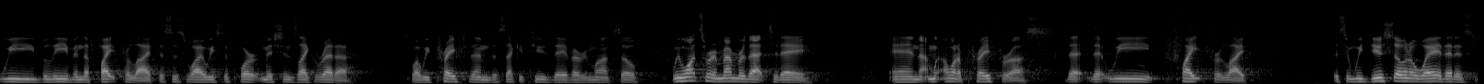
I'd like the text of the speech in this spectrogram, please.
we believe in the fight for life. This is why we support missions like Retta. It's why we pray for them the second Tuesday of every month. So we want to remember that today. And I'm, i want to pray for us that, that we fight for life. Listen, we do so in a way that is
